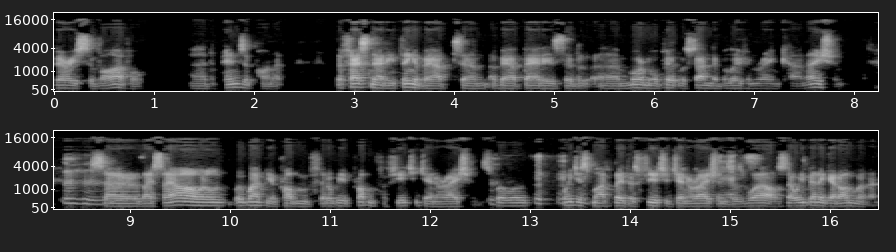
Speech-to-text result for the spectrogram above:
very survival uh, depends upon it the fascinating thing about um, about that is that uh, more and more people are starting to believe in reincarnation. Mm-hmm. So they say, "Oh, it'll, it won't be a problem. It'll be a problem for future generations." Well, we just might be the future generations yes. as well. So we better get on with it.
